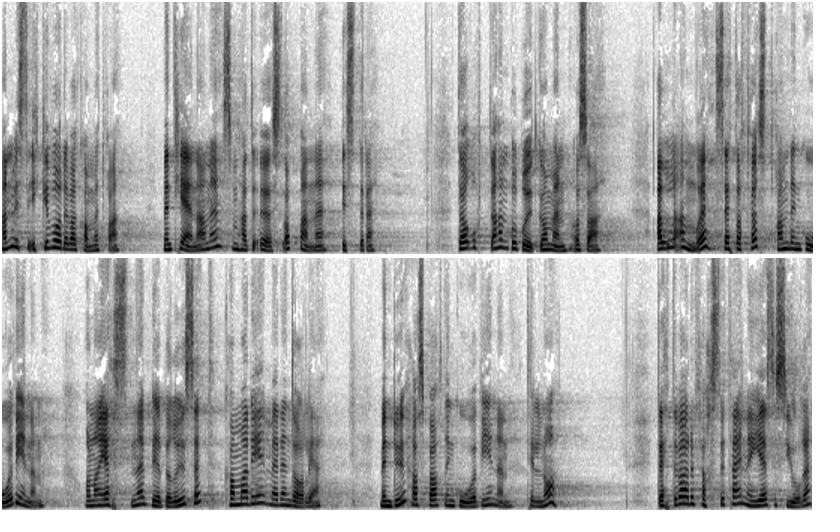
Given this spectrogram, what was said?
Han visste ikke hvor det var kommet fra, men tjenerne som hadde øst opp vannet, visste det. Da ropte han på brudgommen og sa, 'Alle andre setter først fram den gode vinen,' 'og når gjestene blir beruset, kommer de med den dårlige.' 'Men du har spart den gode vinen til nå.' Dette var det første tegnet Jesus gjorde.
